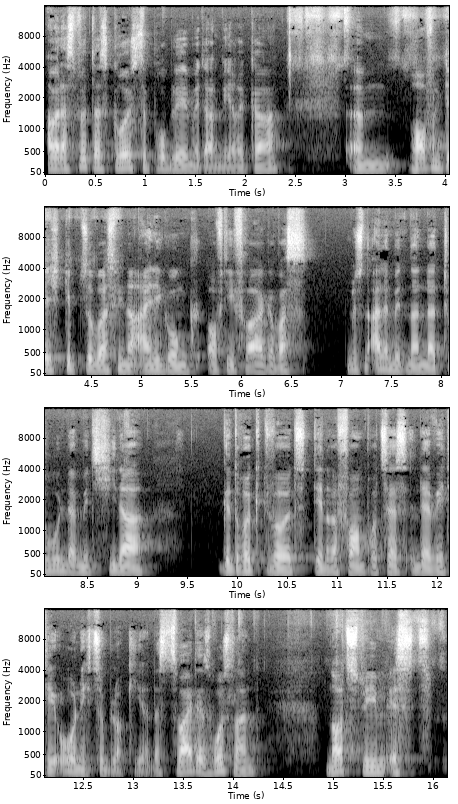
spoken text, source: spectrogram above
Aber das wird das größte Problem mit Amerika. Ähm, hoffentlich gibt es sowas wie eine Einigung auf die Frage, was müssen alle miteinander tun, damit China gedrückt wird, den Reformprozess in der WTO nicht zu blockieren. Das zweite ist Russland. Nord Stream ist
